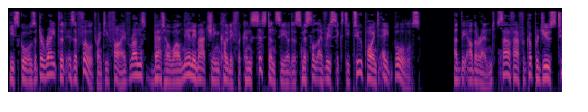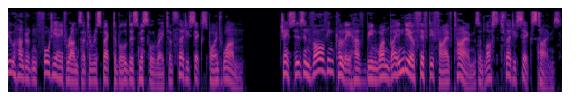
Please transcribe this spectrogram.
He scores at a rate that is a full 25 runs better while nearly matching Kohli for consistency a dismissal every 62.8 balls. At the other end, South Africa produced 248 runs at a respectable dismissal rate of 36.1. Chases involving Kohli have been won by India 55 times and lost 36 times.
